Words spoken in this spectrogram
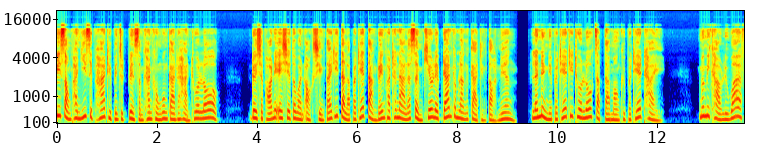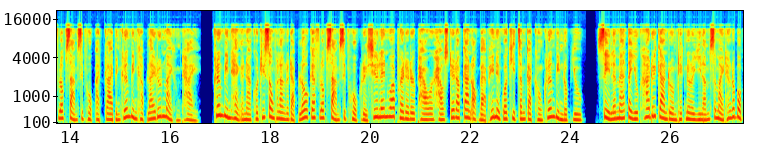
ปี 2025 ถือเป็นจุดเปลี่ยนสำคัญของวงการทหารทั่วโลก โดยเฉพาะในเอเชียตะวันออกเฉียงใต้ที่แต่ละประเทศต่างเร่งพัฒนาและเสริมเขี้ยวเล็บด้านกำลังอากาศอย่างต่อเนื่อง และหนึ่งในประเทศที่ทั่วโลกจับตามองคือประเทศไทย เมื่อมีข่าวลือว่า F-36 อาจกลายเป็นเครื่องบินขับไล่รุ่นใหม่ของไทย เครื่องบินแห่งอนาคตที่ทรงพลังระดับโลก F-36 หรือชื่อเล่นว่า Predator Powerhouse ได้รับการออกแบบให้เหนือกว่าขีดจำกัดของเครื่องบินรบยุค 4 และแม้แต่ยุค 5 ด้วยการรวมเทคโนโลยีล้ำสมัยทั้งระบบ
